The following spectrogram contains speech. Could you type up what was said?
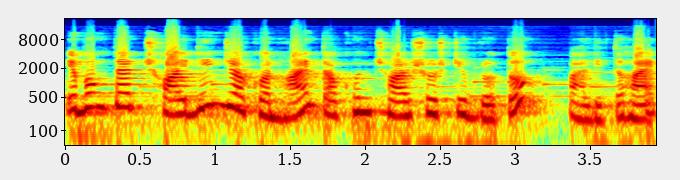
এবং তার ছয় দিন যখন হয় তখন ছয় ষষ্ঠী ব্রত পালিত হয়।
